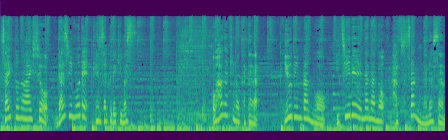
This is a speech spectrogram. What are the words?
サイトの愛称ラジモで検索できます。おはがきの方は郵便番号107-8373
